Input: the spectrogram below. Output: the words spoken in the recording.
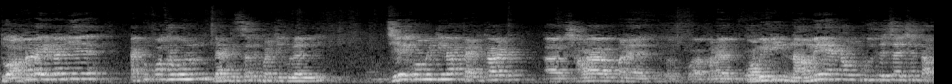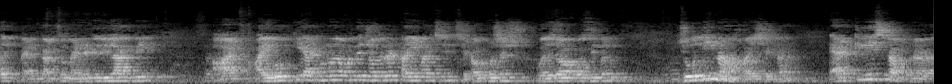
তো আপনারা এটা নিয়ে একটু কথা বলুন ব্যাংকের সাথে পার্টিকুলারলি যে কমিটিরা প্যান কার্ড ছাড়া মানে মানে কমিটির নামে অ্যাকাউন্ট খুলতে চাইছেন, তাদের প্যান কার্ড তো ম্যান্ডেটরি লাগবে। আর আই হোপ কি এখনও আমাদের যতটা টাইম আছে, সেটাও প্রসেস হয়ে যাওয়া পসিবল যদি না হয় সেটা অ্যাটলিস্ট আপনারা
